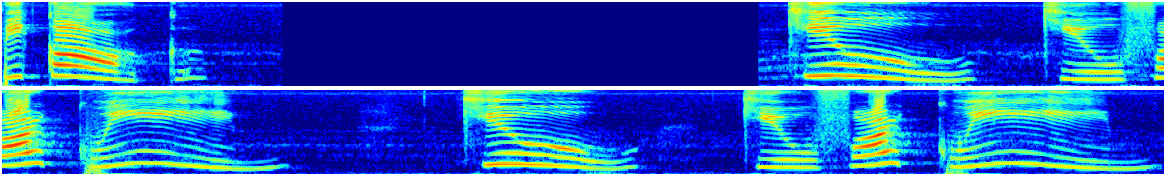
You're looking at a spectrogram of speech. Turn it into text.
peacock. Q Q for queen. Q. Q for queen.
